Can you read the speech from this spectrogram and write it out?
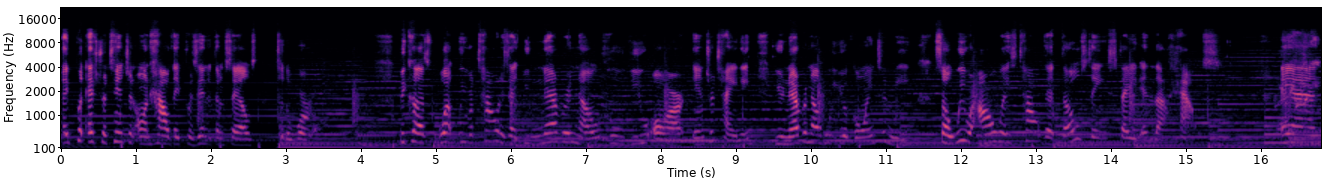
they put extra attention on how they presented themselves to the world. Because what we were taught is that you never know who you are entertaining. You never know who you're going to meet. So we were always taught that those things stayed in the house. And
